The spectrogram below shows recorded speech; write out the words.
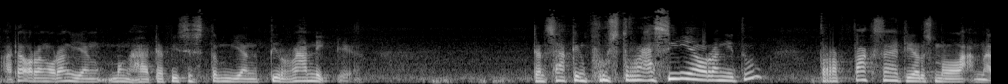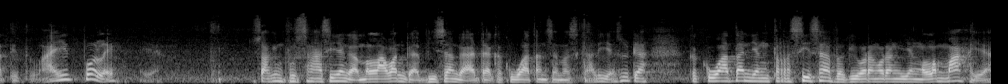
ada orang-orang yang menghadapi sistem yang tiranik ya. Dan saking frustrasinya orang itu terpaksa dia harus melaknat itu. Ah, itu boleh ya. Saking frustrasinya nggak melawan, nggak bisa, nggak ada kekuatan sama sekali ya sudah. Kekuatan yang tersisa bagi orang-orang yang lemah ya,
